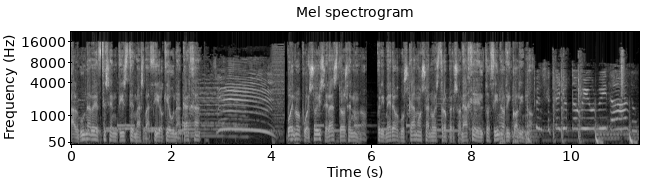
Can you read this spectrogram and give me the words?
¿Alguna vez te sentiste más vacío que una caja? Bueno pues hoy serás dos en uno. Primero buscamos a nuestro personaje el tocino ricolino. Pensé que yo te había olvidado.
